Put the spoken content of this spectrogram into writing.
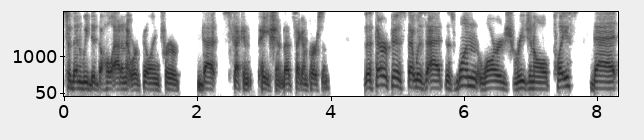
So then we did the whole out of network billing for that second patient, that second person. The therapist that was at this one large regional place that,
